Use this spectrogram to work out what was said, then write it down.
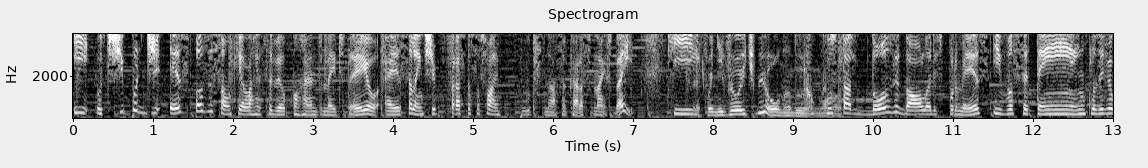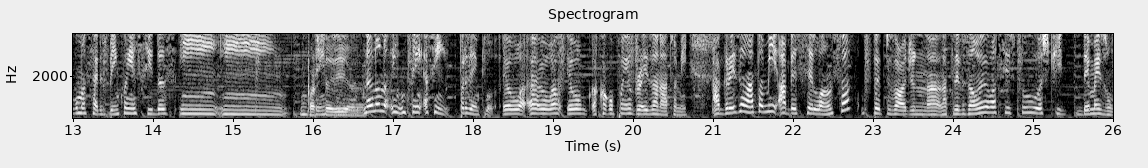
E o tipo de exposição que ela recebeu com Handmaid's Tale é excelente para as pessoas falarem: putz, nossa, eu quero assinar isso daí. Que Foi nível HBO, né? Do custa negócio. 12 dólares por mês e você tem, inclusive, algumas séries bem conhecidas em. Em, em Parceria, tempo- né? Não, não, não. em tem- assim, por exemplo, eu, eu, eu acompanho Grey's Anatomy. A Grey's Anatomy, a ABC lança o episódio na, na televisão eu assisto, acho que D mais um.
